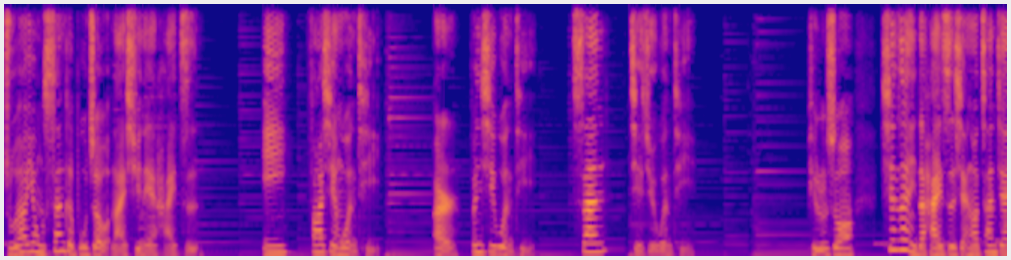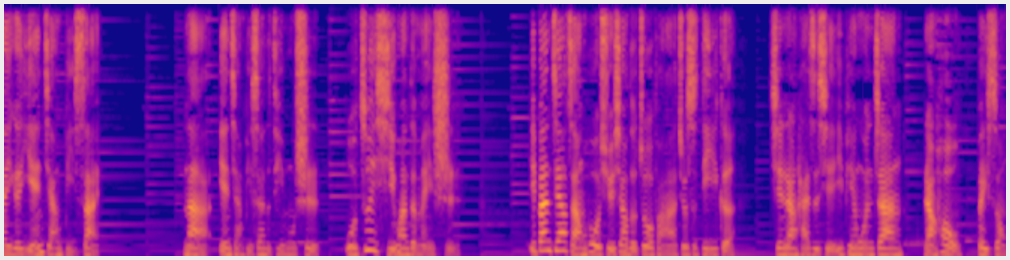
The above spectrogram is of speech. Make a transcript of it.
主要用三个步骤来训练孩子：一、发现问题；二、分析问题；三、解决问题。比如说。现在你的孩子想要参加一个演讲比赛，那演讲比赛的题目是我最喜欢的美食。一般家长或学校的做法就是：第一个，先让孩子写一篇文章，然后背诵、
